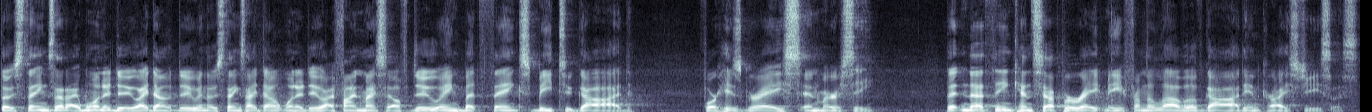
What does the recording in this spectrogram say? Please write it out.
Those things that I want to do, I don't do, and those things I don't want to do, I find myself doing. But thanks be to God for his grace and mercy, that nothing can separate me from the love of God in Christ Jesus.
